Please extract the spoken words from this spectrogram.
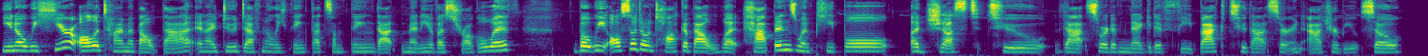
You know, we hear all the time about that. And I do definitely think that's something that many of us struggle with. But we also don't talk about what happens when people adjust to that sort of negative feedback to that certain attribute. So,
